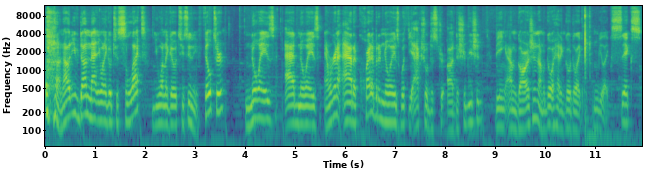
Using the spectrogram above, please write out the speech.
now that you've done that, you wanna go to select, you wanna go to, excuse me, filter, noise, add noise, and we're gonna add a, quite a bit of noise with the actual distri uh, distribution being Gaussian. I'm gonna go ahead and go to like maybe like six.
